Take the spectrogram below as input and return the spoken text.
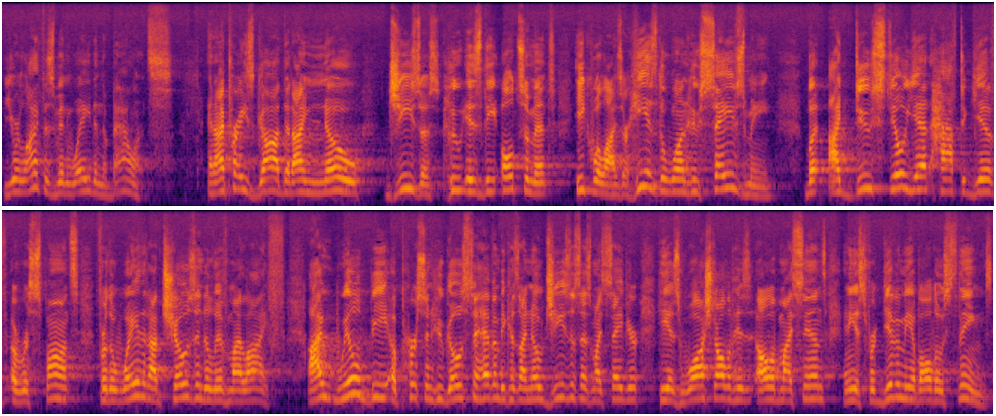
your life has been weighed in the balance. And I praise God that I know Jesus, who is the ultimate equalizer. He is the one who saves me. But I do still yet have to give a response for the way that I've chosen to live my life. I will be a person who goes to heaven because I know Jesus as my Savior. He has washed all of, his, all of my sins and He has forgiven me of all those things.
